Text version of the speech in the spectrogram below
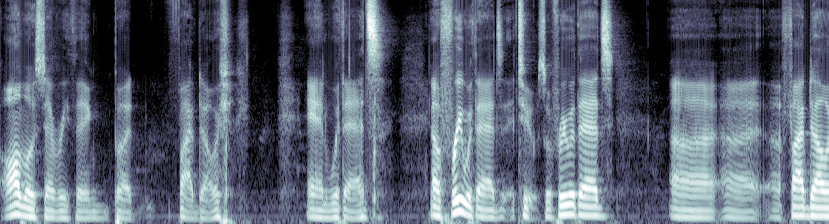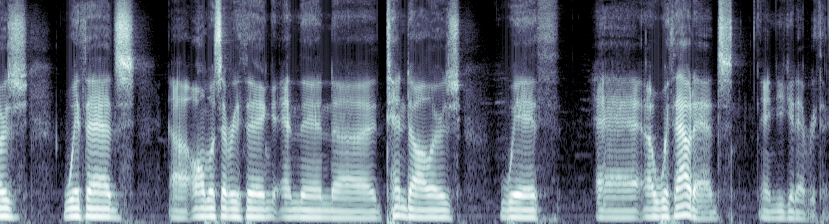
almost everything, but five dollars, and with ads. Uh, free with ads too. So free with ads, uh, uh, uh five dollars with ads uh, almost everything, and then uh, ten dollars with uh, without ads, and you get everything.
